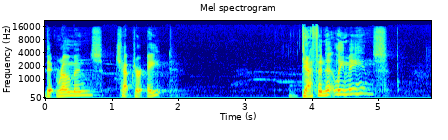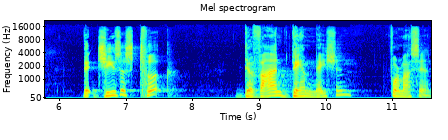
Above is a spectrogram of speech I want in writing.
that Romans chapter 8 definitely means that Jesus took divine damnation for my sin.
